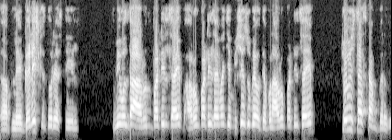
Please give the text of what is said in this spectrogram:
आपले गणेश कतोरे असतील. तुम्ही बोलता अरुण पाटील साहेब अरुण पाटील साहेबांचे मिसेस उभ्या होत्या पण अरुण पाटील साहेब चोवीस तास काम करत होते.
